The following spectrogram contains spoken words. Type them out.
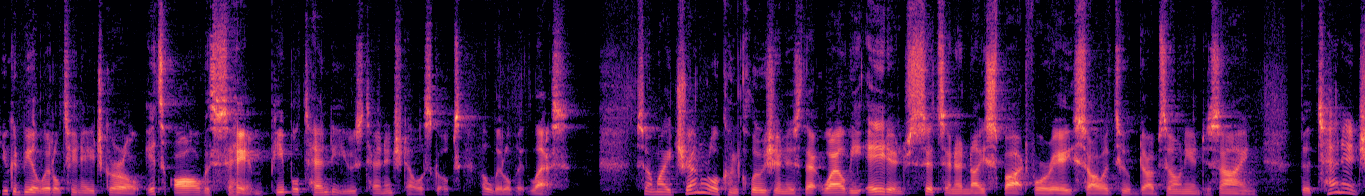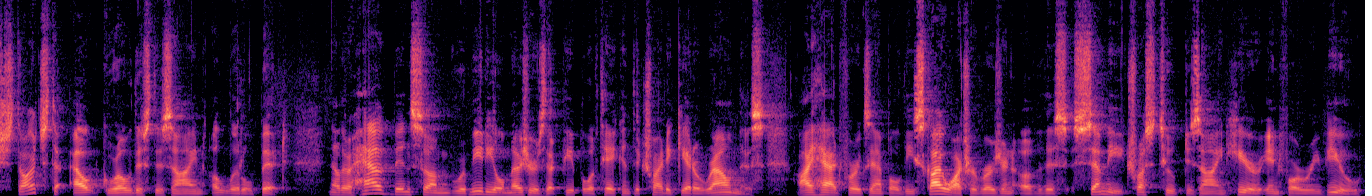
you could be a little teenage girl. It's all the same. People tend to use 10-inch telescopes a little bit less. So my general conclusion is that while the 8-inch sits in a nice spot for a solid tube Dobsonian design, the 10-inch starts to outgrow this design a little bit. Now, there have been some remedial measures that people have taken to try to get around this. I had, for example, the Skywatcher version of this semi-truss tube design here in for review.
